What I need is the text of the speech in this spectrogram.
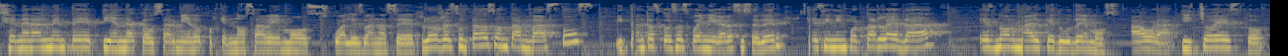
generalmente tiende a causar miedo porque no sabemos cuáles van a ser. Los resultados son tan vastos y tantas cosas pueden llegar a suceder que sin importar la edad, es normal que dudemos. Ahora, dicho esto,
